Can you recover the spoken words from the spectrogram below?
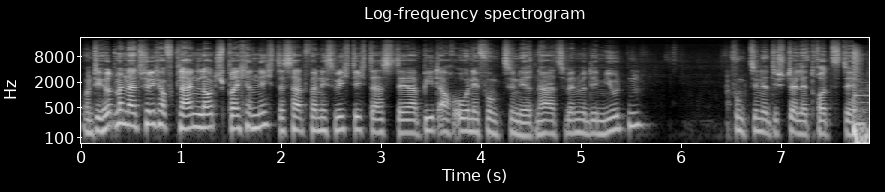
Und die hört man natürlich auf kleinen Lautsprechern nicht, deshalb fand ich es wichtig, dass der Beat auch ohne funktioniert. Ne? Also wenn wir die muten, funktioniert die Stelle trotzdem.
